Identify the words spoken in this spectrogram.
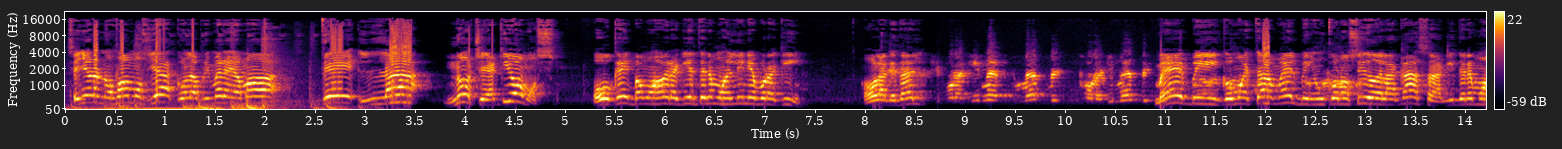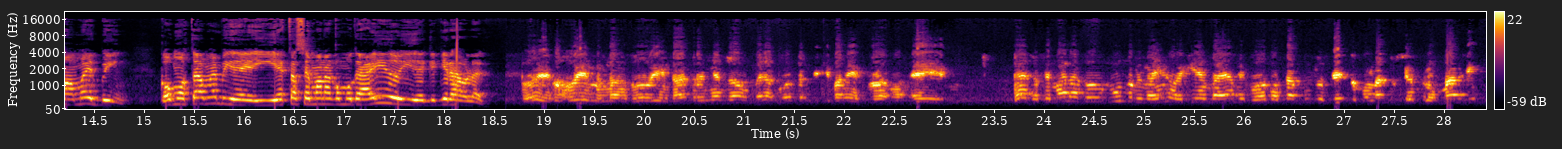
Señora, nos vamos ya con la primera llamada de la noche. Aquí vamos. Ok, vamos a ver a quién tenemos en línea por aquí. Hola, ¿qué tal? Por aquí Melvin, por aquí Melvin. Melvin, ¿cómo está Melvin? Un conocido de la casa. Aquí tenemos a Melvin. ¿Cómo está Melvin? ¿Y esta semana cómo te ha ido y de qué quieres hablar? Todo bien, mi hermano, todo bien. Estaba extrañando a poder participar en el programa. Eh, esta semana todo el mundo, me imagino, que aquí en Miami podemos estar muy contentos con la actuación de los Marlins.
